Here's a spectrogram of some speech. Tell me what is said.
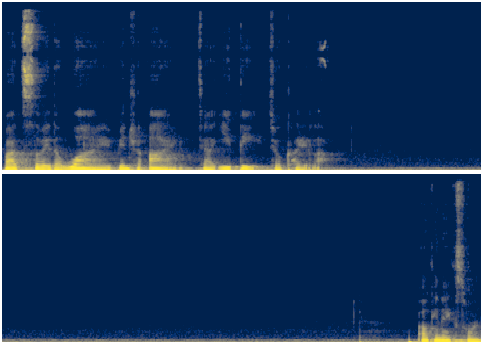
把词尾的 y 变成 i 加 ed 就可以了。OK，next one.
